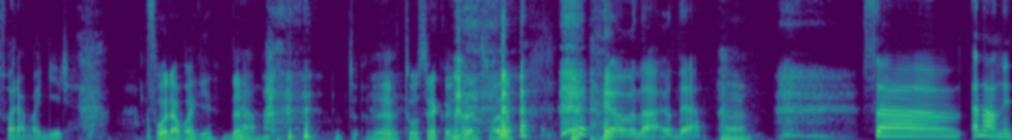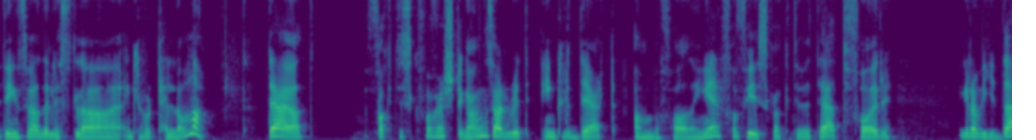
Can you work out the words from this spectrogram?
får ræva i gir. Få ræva i gir. Det Ja. to- to streker under det svaret. ja, men det er jo det. Ja, ja. Så en annen ting som jeg hadde lyst til å egentlig fortelle om, da, det er jo at faktisk for første gang så er det blitt inkludert anbefalinger for fysisk aktivitet for gravide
